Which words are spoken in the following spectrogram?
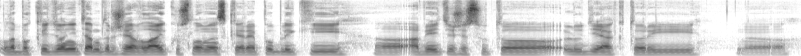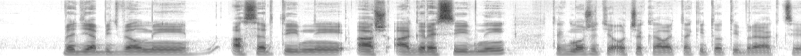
lebo keď oni tam držia vlajku Slovenskej republiky a viete, že sú to ľudia, ktorí vedia byť veľmi asertívni až agresívni, tak môžete očakávať takýto typ reakcie.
